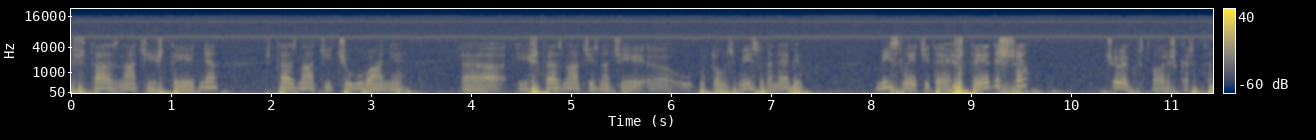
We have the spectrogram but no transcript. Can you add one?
šta znači štednja, šta znači čuvanje e, i šta znači znači e, u tom smislu da ne bi misleći da je štediša čovjek u stvari škrta.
